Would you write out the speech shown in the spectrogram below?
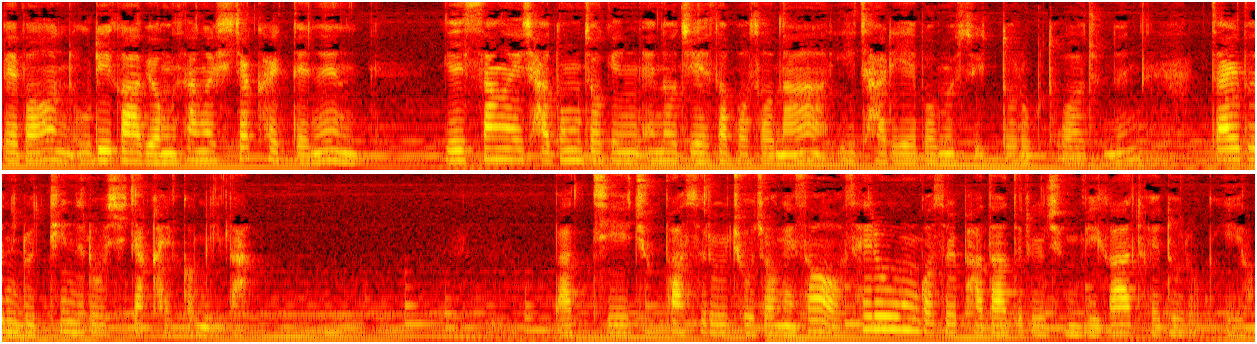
매번 우리가 명상을 시작할 때는 일상의 자동적인 에너지에서 벗어나 이 자리에 머물 수 있도록 도와주는 짧은 루틴으로 시작할 겁니다. 마치 주파수를 조정해서 새로운 것을 받아들일 준비가 되도록이요.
